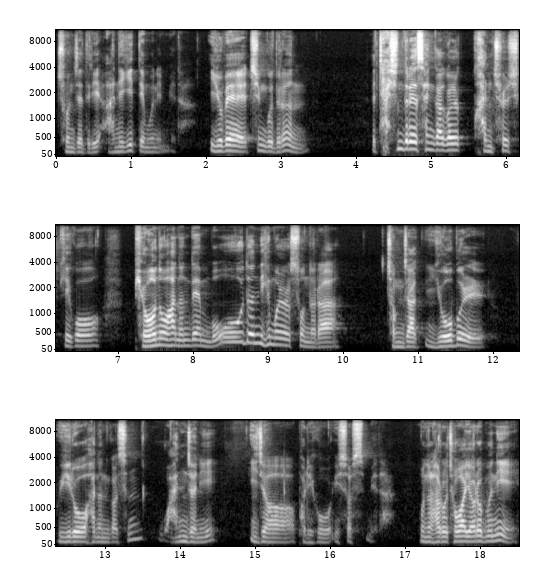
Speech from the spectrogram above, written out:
존재들이 아니기 때문입니다. 욥의 친구들은 자신들의 생각을 관철시키고 변호하는데 모든 힘을 쏟느라 정작 욥을 위로하는 것은 완전히 잊어버리고 있었습니다. 오늘 하루 저와 여러분이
